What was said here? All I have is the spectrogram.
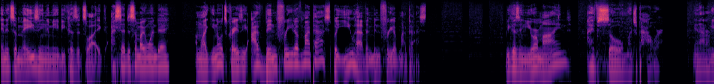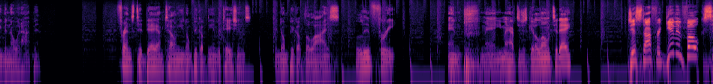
And it's amazing to me because it's like, I said to somebody one day, I'm like, you know what's crazy? I've been freed of my past, but you haven't been free of my past. Because in your mind, I have so much power and I don't even know what happened. Friends, today I'm telling you don't pick up the invitations and don't pick up the lies. Live free. And pff, man, you might have to just get alone today. Just start forgiving folks.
